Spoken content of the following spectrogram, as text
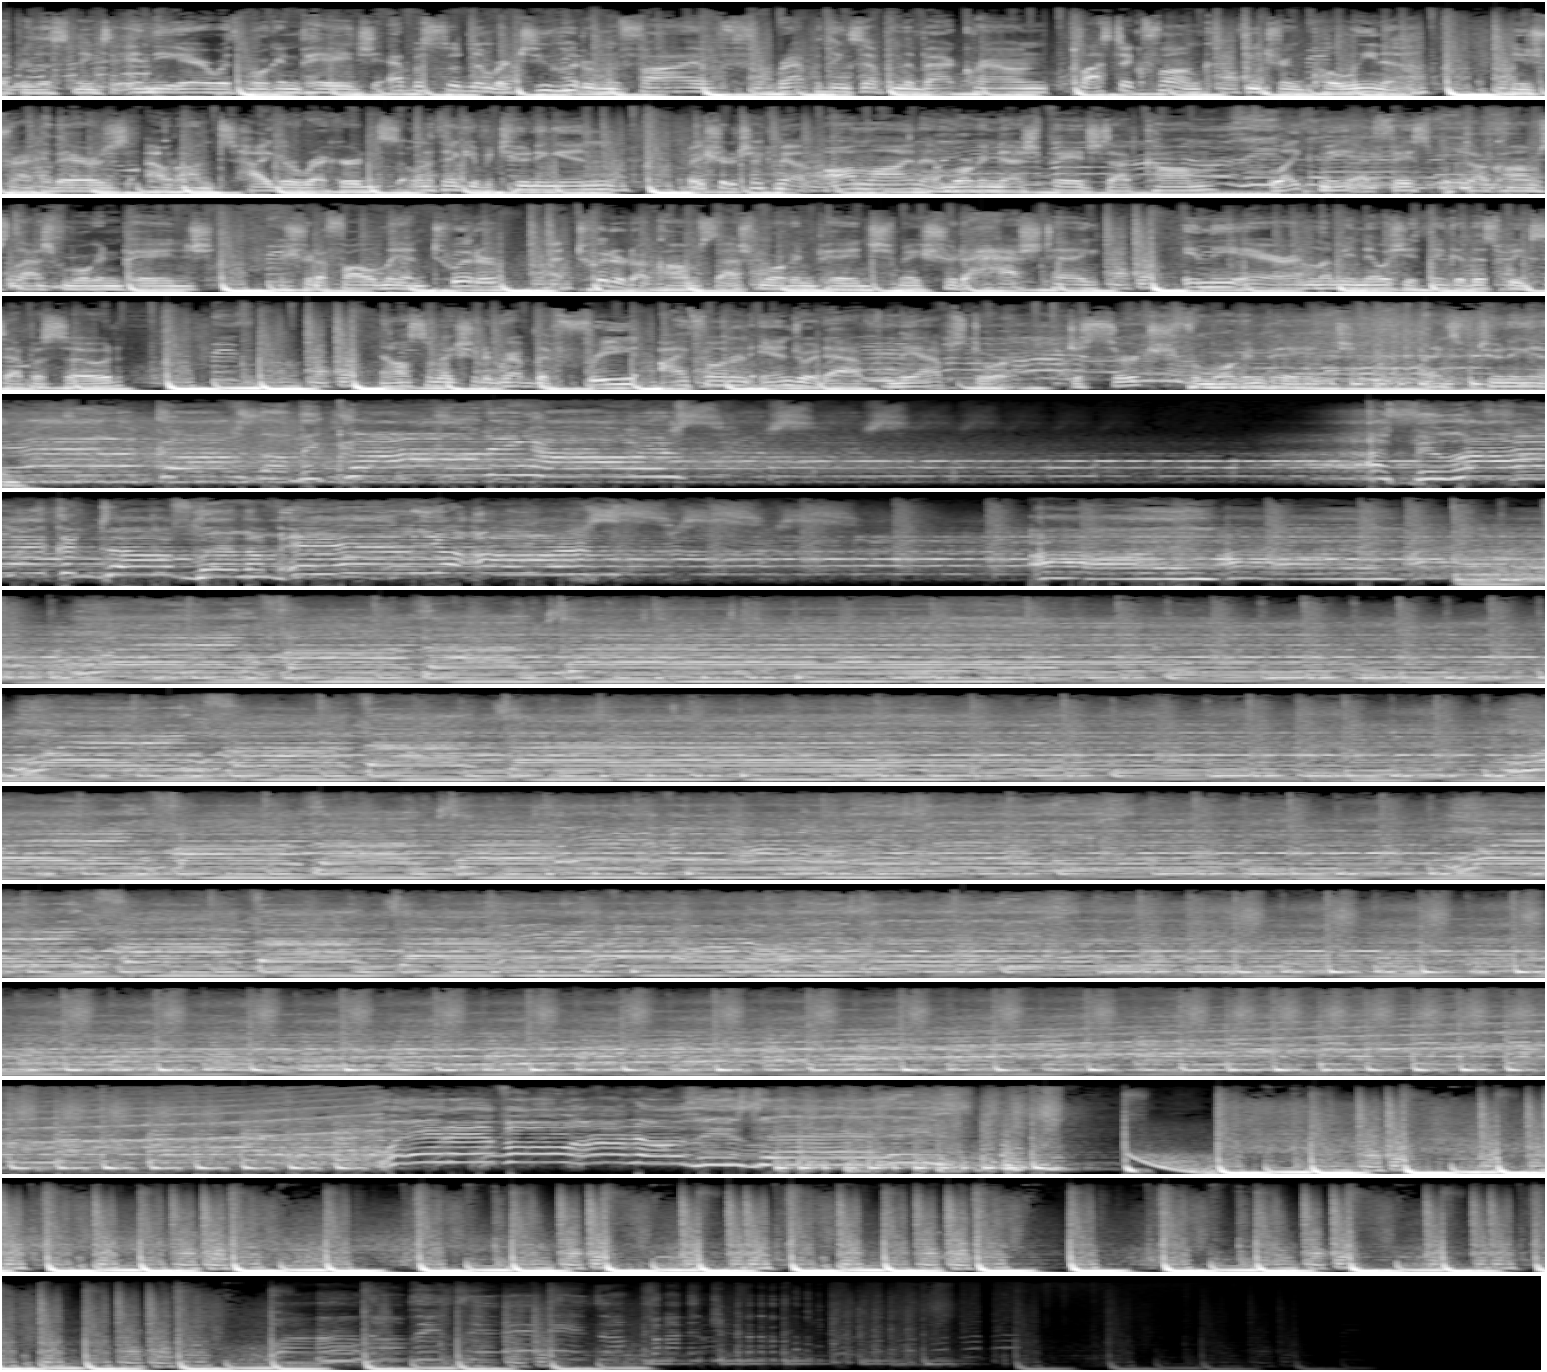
Up? You're listening to In the Air with Morgan Page, episode number 205. Wrapping things up in the background, Plastik Funk featuring Polina. New track of theirs out on Tiger Records. I want to thank you for tuning in. Make sure to check me out online at morgan-page.com. Like me at facebook.com slash morganpage. Make sure to follow me on Twitter at twitter.com slash morganpage. Make sure to hashtag In the Air and let me know what you think of this week's episode. And also make sure to grab the free iPhone and Android app from the App Store. Just search for Morgan Page. Thanks for tuning in when I'm in your arms. I, I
